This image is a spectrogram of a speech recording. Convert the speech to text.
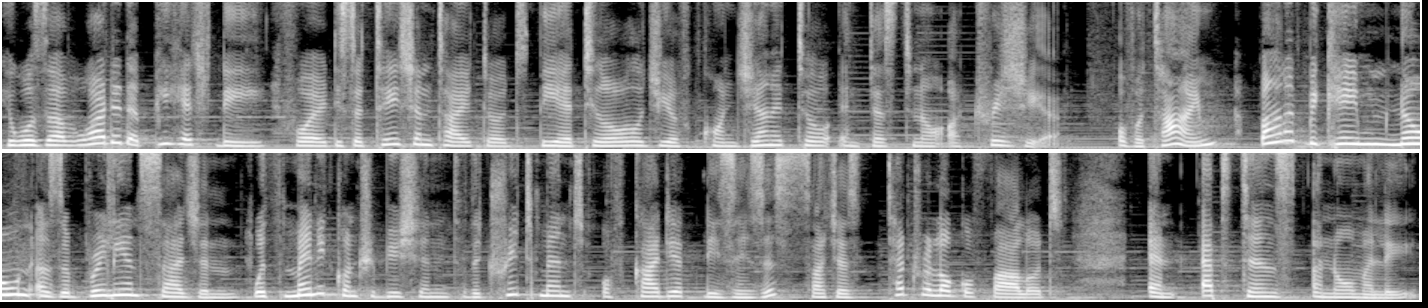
he was awarded a PhD for a dissertation titled The Etiology of Congenital Intestinal Atresia. Over time, Barnard became known as a brilliant surgeon with many contributions to the treatment of cardiac diseases such as Fallot and Ebstein's anomaly.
